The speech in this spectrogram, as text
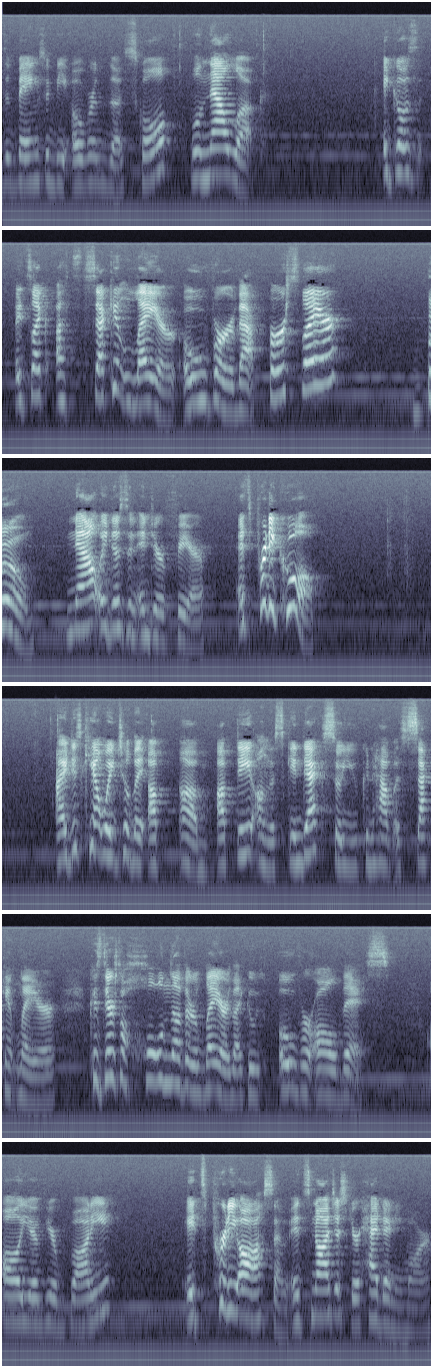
the bangs would be over the skull. Well, now look. It goes, it's like a second layer over that first layer. Boom. Now it doesn't interfere. It's pretty cool. I just can't wait till they up um, update on the Skindex so you can have a second layer. Because there's a whole nother layer that goes over all this. All of your body. It's pretty awesome. It's not just your head anymore.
